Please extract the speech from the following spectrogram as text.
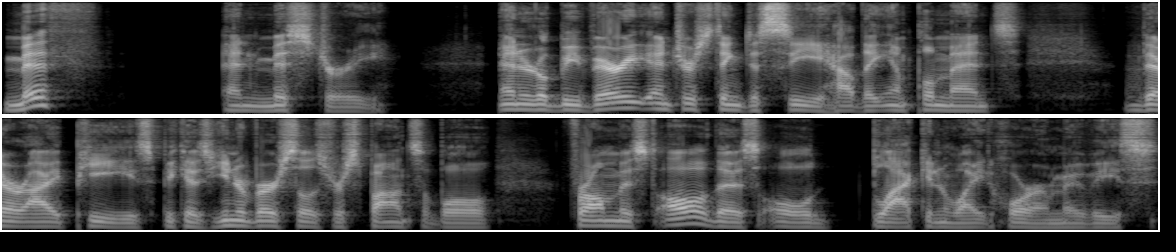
myth and mystery. And it'll be very interesting to see how they implement their IPs because Universal is responsible for almost all of those old black and white horror movies.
